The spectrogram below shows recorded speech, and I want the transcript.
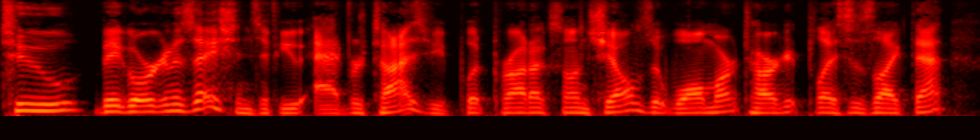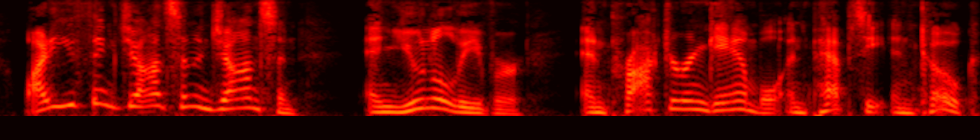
to big organizations. If you advertise, if you put products on shelves at Walmart, Target, places like that, why do you think Johnson and Johnson and Unilever and Procter and Gamble and Pepsi and Coke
